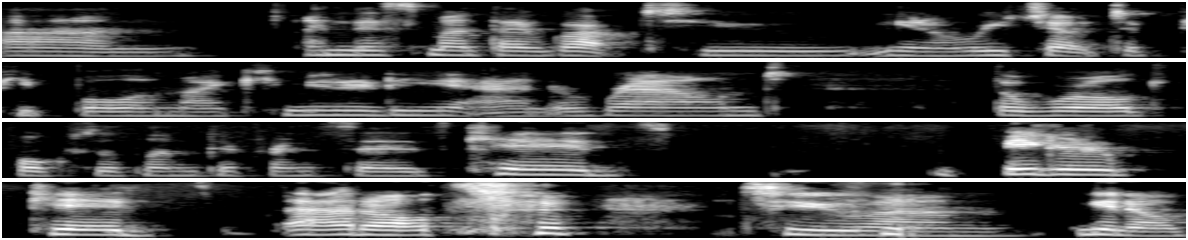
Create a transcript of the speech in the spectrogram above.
Um, and this month I've got to, you know, reach out to people in my community and around the world, folks with limb differences, kids, bigger kids, adults, to um, you know,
